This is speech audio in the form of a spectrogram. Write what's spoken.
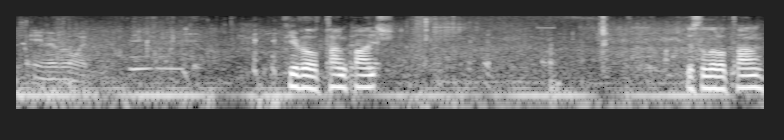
Just came over and went. Give a little tongue punch. Just a little tongue.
